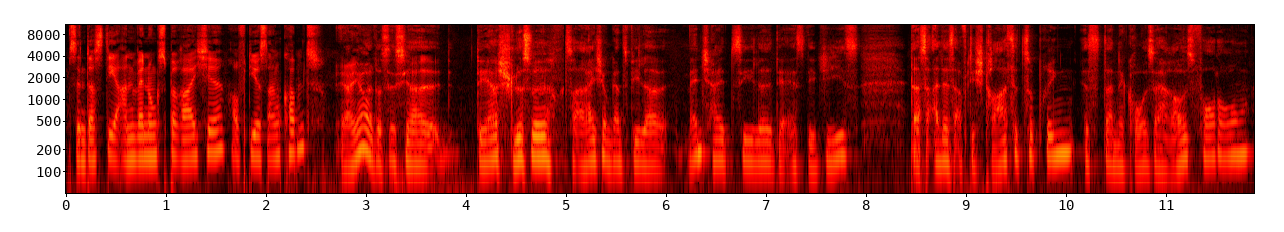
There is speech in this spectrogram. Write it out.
Sind das die Anwendungsbereiche, auf die es ankommt? Ja, ja, das ist ja der Schlüssel zur Erreichung ganz vieler Menschheitsziele, der SDGs. Das alles auf die Straße zu bringen, ist dann eine große Herausforderung.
